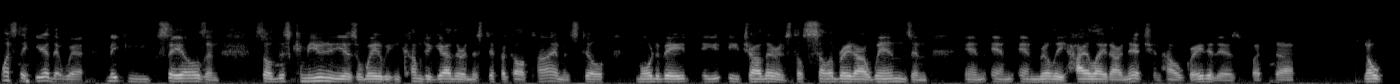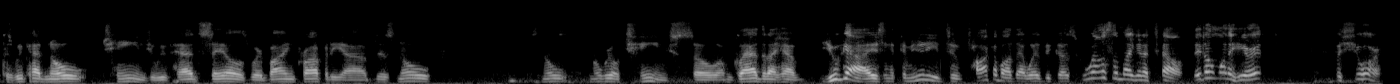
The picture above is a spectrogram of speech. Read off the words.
wants to hear that we're making sales, and so this community is a way that we can come together in this difficult time and still motivate each other and still celebrate our wins and and and and really highlight our niche and how great it is. But uh, no, because we've had no change. We've had sales. We're buying property. Uh, there's no there's no no real change. So I'm glad that I have you guys in the community to talk about that with because who else am I going to tell? They don't want to hear it, for sure.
